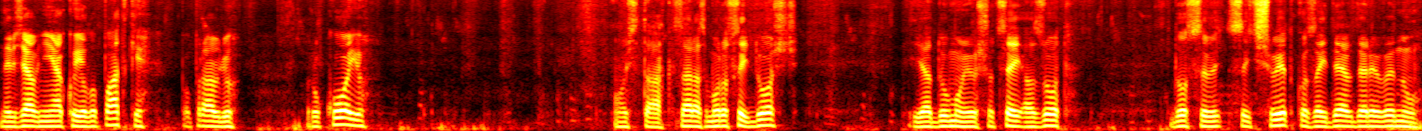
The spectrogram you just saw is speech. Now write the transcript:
Не взяв ніякої лопатки, поправлю рукою. Ось так. Зараз моросить дощ. Я думаю, що цей азот досить швидко зайде в деревину.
